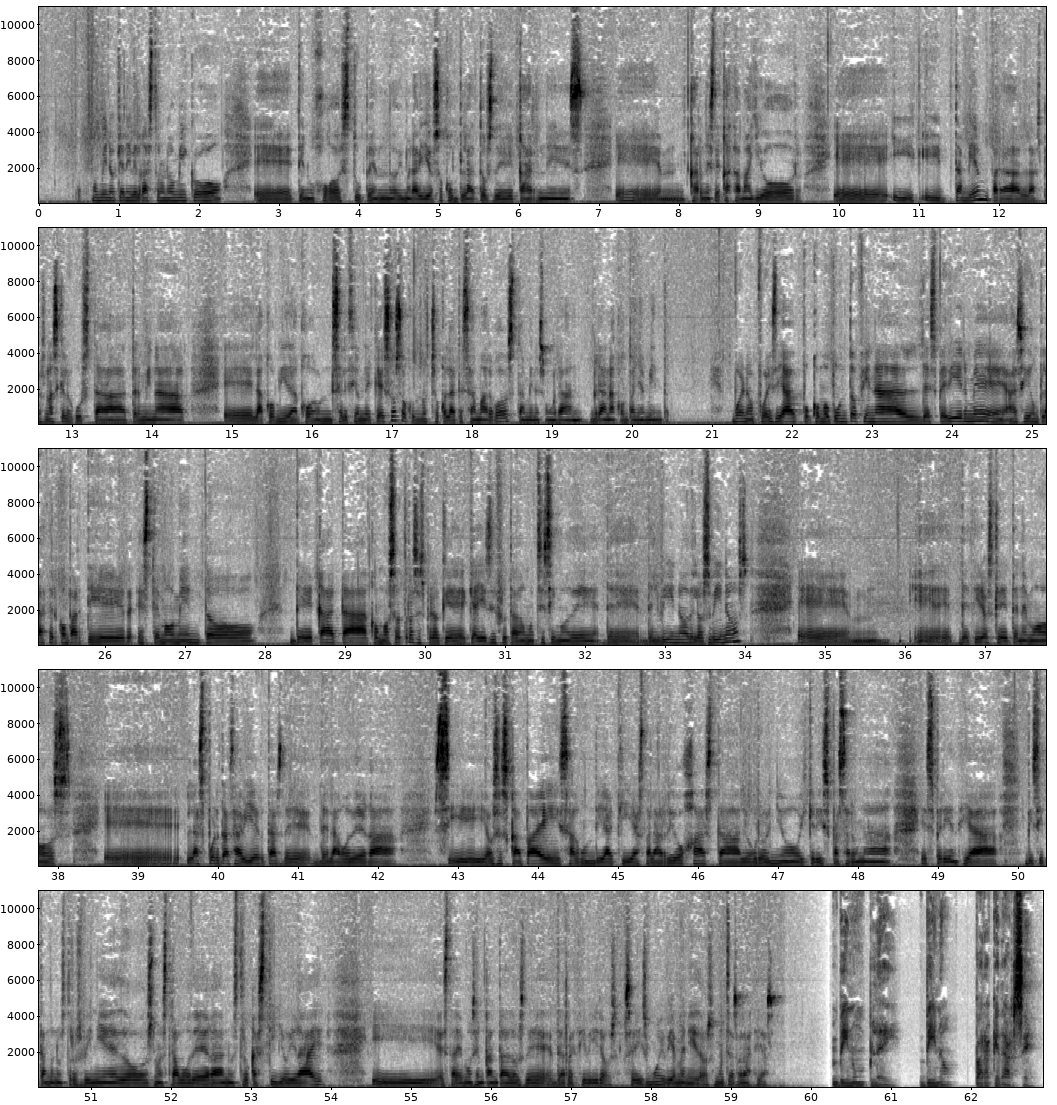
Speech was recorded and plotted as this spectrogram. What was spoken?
un vino que a nivel gastronómico eh, tiene un juego estupendo y maravilloso con platos de carnes, eh, carnes de caza mayor eh, y, también para las personas que les gusta terminar la comida con selección de quesos o con unos chocolates amargos también es un gran, gran acompañamiento. Bueno, pues ya como punto final despedirme. Ha sido un placer compartir este momento de cata con vosotros. Espero que, hayáis disfrutado muchísimo del vino, de los vinos. Eh, eh, deciros que tenemos eh, las puertas abiertas de la bodega si os escapáis algún día aquí hasta La Rioja, hasta Logroño y queréis pasar una experiencia visitando nuestros viñedos, nuestra bodega, nuestro castillo Igay y estaremos encantados de, de recibiros. Seréis muy bienvenidos. Muchas gracias. Vino un play. Vino para quedarse.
